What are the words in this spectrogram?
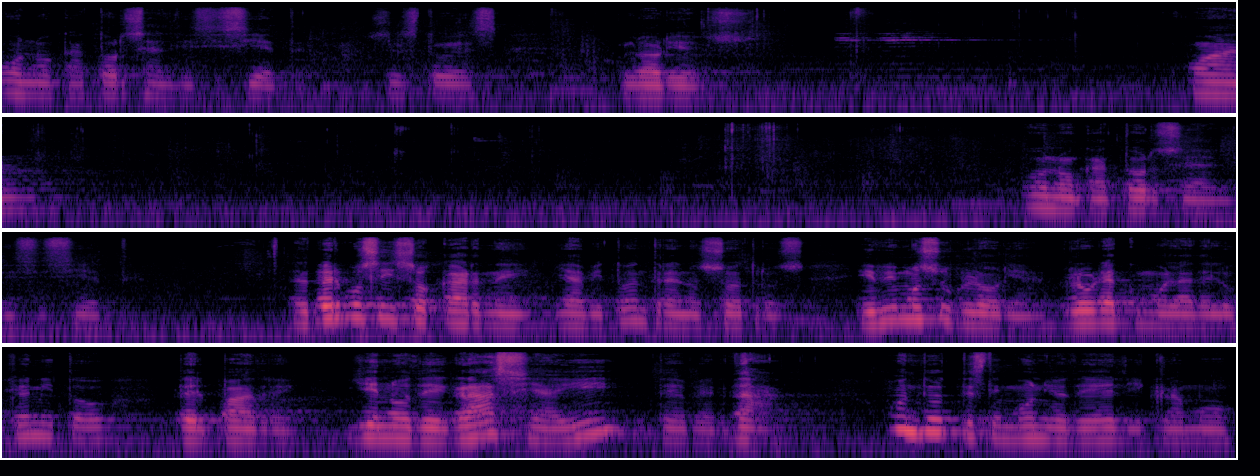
1, 14 al 17. Esto es glorioso. Juan 1, 14 al 17. El Verbo se hizo carne y habitó entre nosotros, y vimos su gloria, gloria como la del unigénito del Padre, lleno de gracia y de verdad. Juan dio testimonio de él y clamó,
